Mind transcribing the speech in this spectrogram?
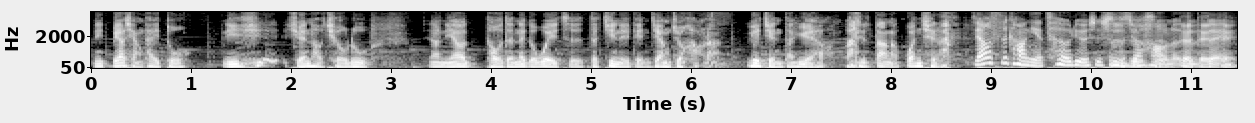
你不要想太多，你选好球路。那你要投的那个位置的近了一点，这样就好了。越简单越好，把你的大脑关起来，只要思考你的策略是什么就好了，是是是对，对不对，对？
